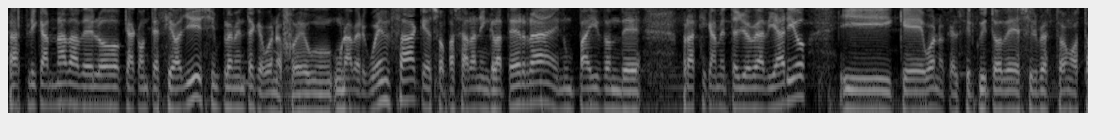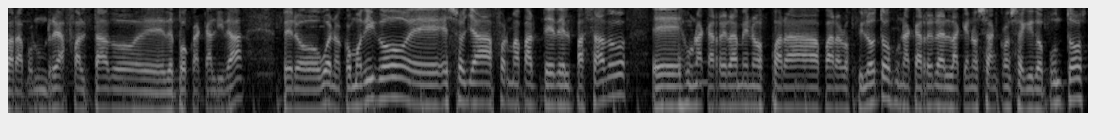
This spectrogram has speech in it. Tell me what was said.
a explicar nada de lo que aconteció allí, simplemente que, bueno, fue un- una vergüenza que eso pasara en Inglaterra, en un país donde prácticamente llueve a diario y que, bueno, que el circuito de Silverstone optara por un reasfaltado eh, de poca calidad. Pero, bueno, como digo, eh, eso ya forma parte del pasado, eh, es una carrera menos para, para los pilotos, una carrera en la que no se han conseguido puntos,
